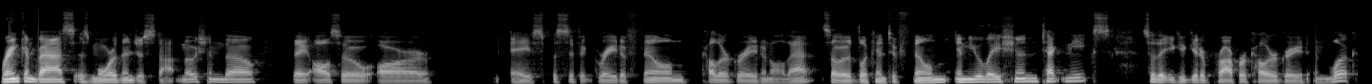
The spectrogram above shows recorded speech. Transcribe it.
Rankin Bass is more than just stop motion, though. They also are a specific grade of film, color grade, and all that. So I would look into film emulation techniques so that you could get a proper color grade and look.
